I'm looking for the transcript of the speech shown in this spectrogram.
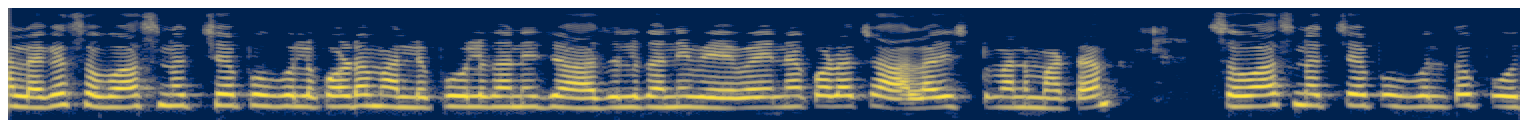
అలాగే సువాసన వచ్చే పువ్వులు కూడా మల్లెపూలు కానీ జాజులు కానీ ఏవైనా కూడా చాలా ఇష్టం అనమాట సువాసన వచ్చే పువ్వులతో పూజ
